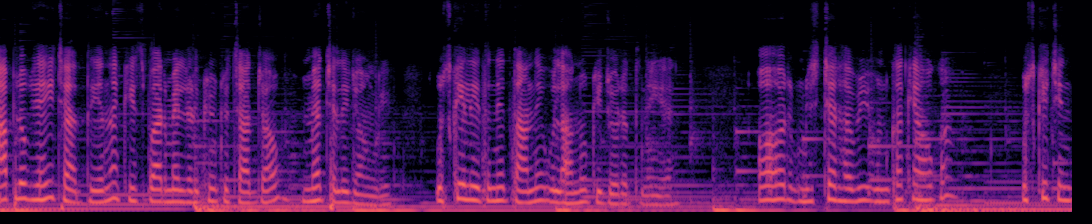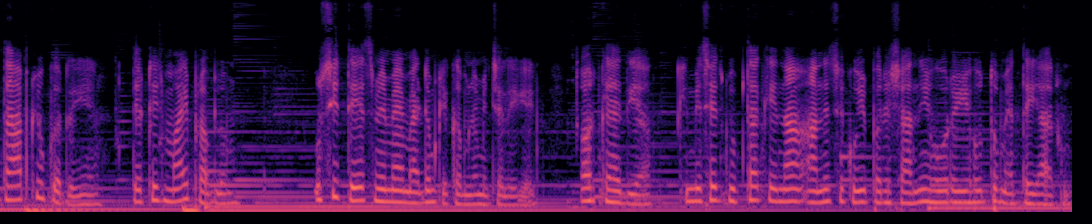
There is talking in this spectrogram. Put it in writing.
आप लोग यही चाहती है ना कि इस बार मैं लड़कियों के साथ जाऊँ, मैं चली जाऊँगी। उसके लिए इतने ताने उलानों की ज़रूरत नहीं है। और मिस्टर हवी, उनका क्या होगा? उसकी चिंता आप क्यों कर रही हैं? दैट इज़ माई प्रॉब्लम उसी तेज में मैं मैडम के कमरे में चली गई और कह दिया कि मिसेज गुप्ता के ना आने से कोई परेशानी हो रही हो तो मैं तैयार हूँ।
